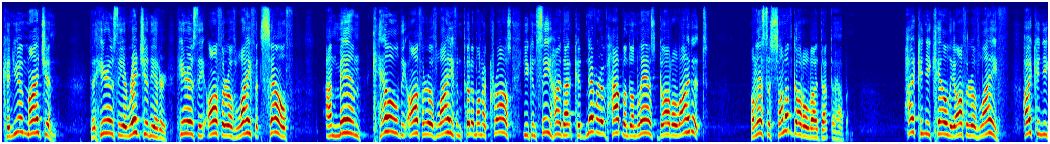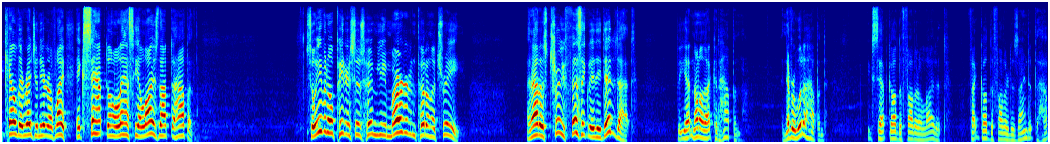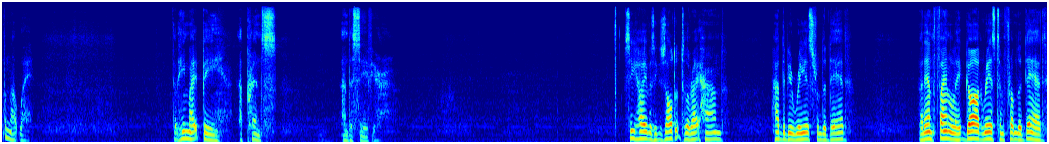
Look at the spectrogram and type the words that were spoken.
Can you imagine that here is the originator, here is the author of life itself, and men killed the author of life and put him on a cross? You can see how that could never have happened unless God allowed it, unless the Son of God allowed that to happen. How can you kill the author of life? How can you kill the originator of life except unless he allows that to happen? So even though Peter says, Whom you murdered and put on a tree, and that is true, physically they did that, but yet none of that could happen. It never would have happened except God the Father allowed it. In fact, God the Father designed it to happen that way. That he might be a prince and a Savior. See how he was exalted to the right hand, had to be raised from the dead. And then finally, God raised him from the dead.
